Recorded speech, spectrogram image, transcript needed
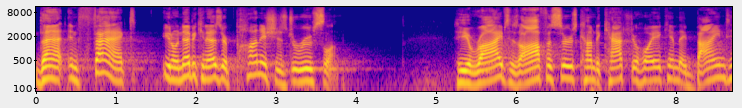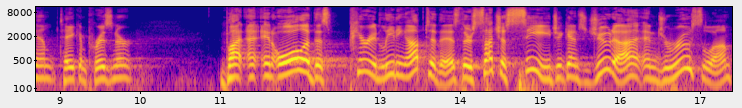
that, in fact, you know, Nebuchadnezzar punishes Jerusalem. He arrives, his officers come to catch Jehoiakim, they bind him, take him prisoner. But in all of this period leading up to this, there's such a siege against Judah and Jerusalem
